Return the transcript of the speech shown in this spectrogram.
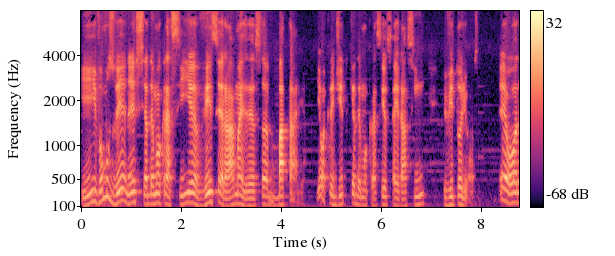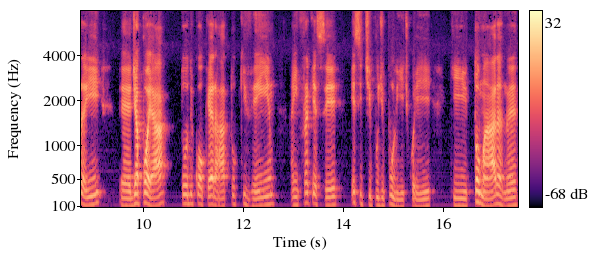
e vamos ver, né, se a democracia vencerá mais essa batalha. Eu acredito que a democracia sairá sim vitoriosa. É hora aí é, de apoiar todo e qualquer ato que venha a enfraquecer esse tipo de político aí que tomara, né,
